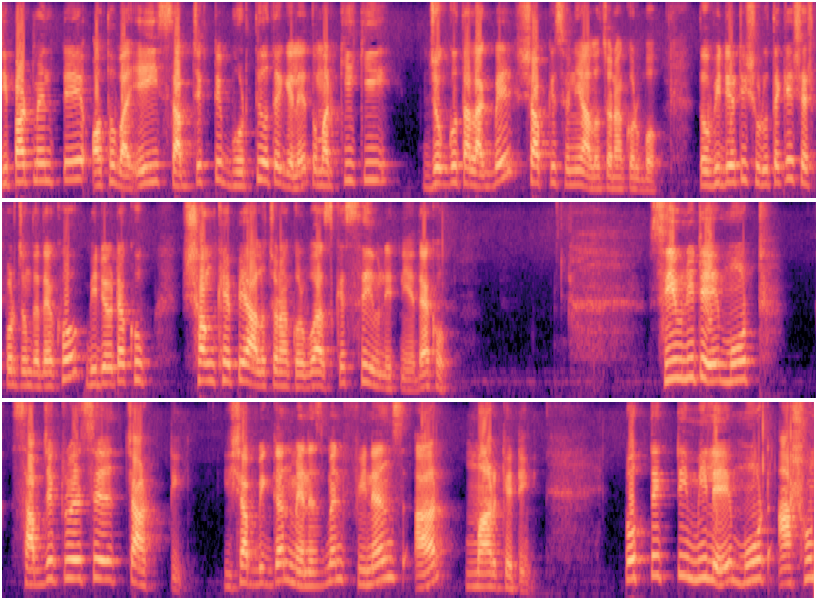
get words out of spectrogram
ডিপার্টমেন্টে অথবা এই সাবজেক্টে ভর্তি হতে গেলে তোমার কি কি যোগ্যতা লাগবে সব কিছু নিয়ে আলোচনা করব। তো ভিডিওটি শুরু থেকে শেষ পর্যন্ত দেখো। ভিডিওটা খুব সংক্ষেপে আলোচনা করব আজকে সি ইউনিট নিয়ে। দেখো সি ইউনিটে মোট সাবজেক্ট রয়েছে চারটি, হিসাব বিজ্ঞান, ম্যানেজমেন্ট, ফিন্যান্স আর মার্কেটিং। প্রত্যেকটি মিলে মোট আসন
